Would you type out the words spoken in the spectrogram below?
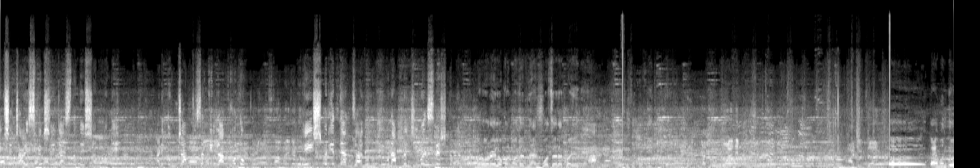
एकशे चाळीसपेक्षा जास्त देशांमध्ये. आणि तुमच्या आमच्यासारखे लाखो लोक हे ईश्वरीय ज्ञान जाणून घेऊन आपलं जीवन श्रेष्ठ बनवत बरोबर आहे लोकांमध्ये ज्ञान पोचायलाच पाहिजे. काय म्हणतो?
